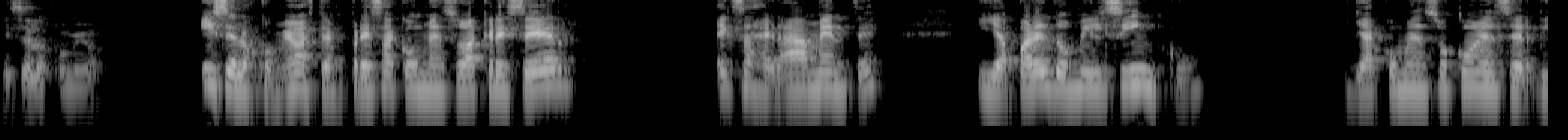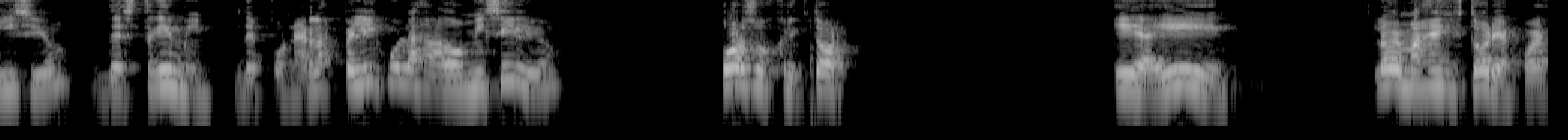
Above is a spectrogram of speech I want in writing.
Y se los comió. Y se los comió. Esta empresa comenzó a crecer exageradamente. Y ya para el 2005 ya comenzó con el servicio de streaming, de poner las películas a domicilio por suscriptor. Y de ahí lo demás es historia, pues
